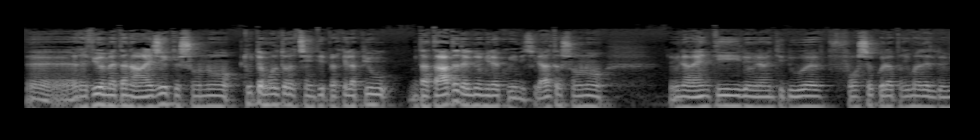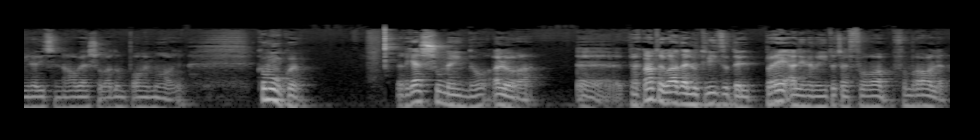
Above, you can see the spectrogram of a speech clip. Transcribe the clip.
eh, review e meta-analisi che sono tutte molto recenti perché la più datata è del 2015, le altre sono 2020-2022, forse quella prima del 2019, adesso vado un po' a memoria. Comunque, riassumendo, allora, eh, per quanto riguarda l'utilizzo del pre-allenamento, cioè il foam roller,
